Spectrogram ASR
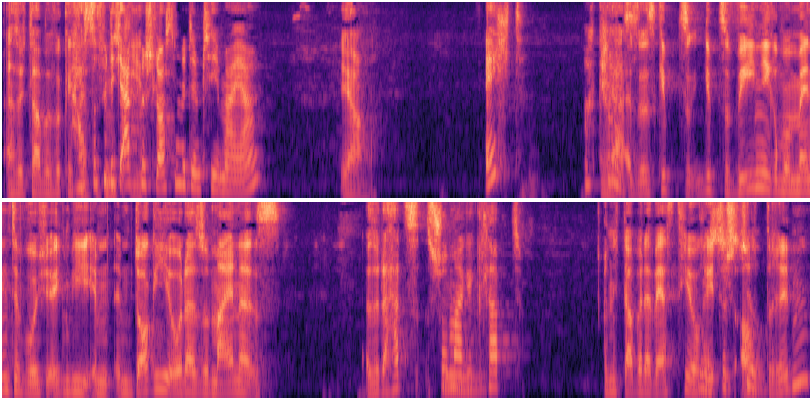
Also ich glaube wirklich, Hast dass du für dich nicht geht. abgeschlossen mit dem Thema, ja? Ja. Echt? Ach krass. Ja, also es gibt, so- gibt so wenige Momente, wo ich irgendwie im, im Doggy oder so meine, es, also da hat es schon mal geklappt. Und ich glaube, da wäre es theoretisch auch drin.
